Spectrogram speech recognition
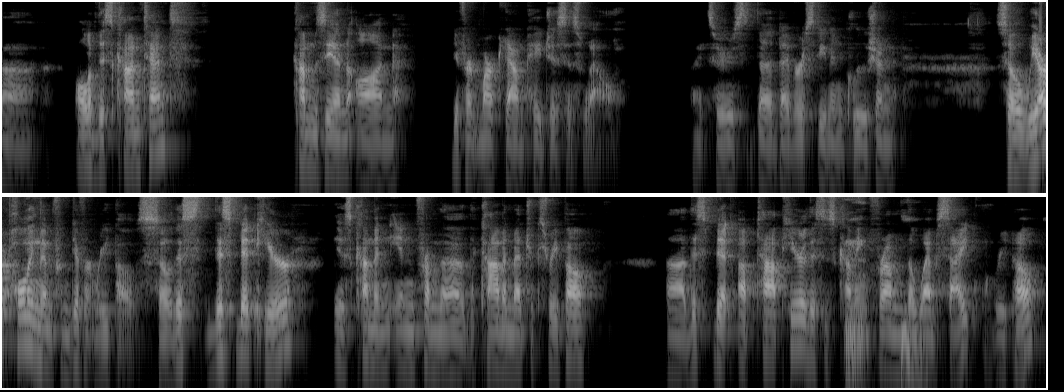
uh, all of this content comes in on different markdown pages as well. Right, so here's the diversity and inclusion. So we are pulling them from different repos. So this this bit here is coming in from the, the common metrics repo. Uh, this bit up top here, this is coming from the website repo.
